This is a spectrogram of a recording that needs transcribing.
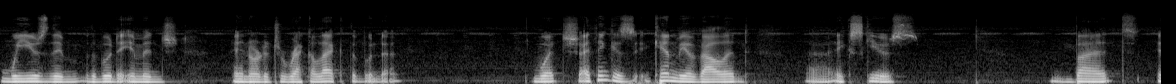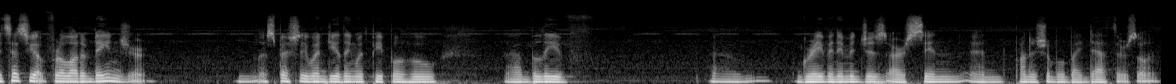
we use the the Buddha image in order to recollect the Buddha, which I think is can be a valid uh, excuse, but it sets you up for a lot of danger, especially when dealing with people who uh, believe um, graven images are sin and punishable by death or so on.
